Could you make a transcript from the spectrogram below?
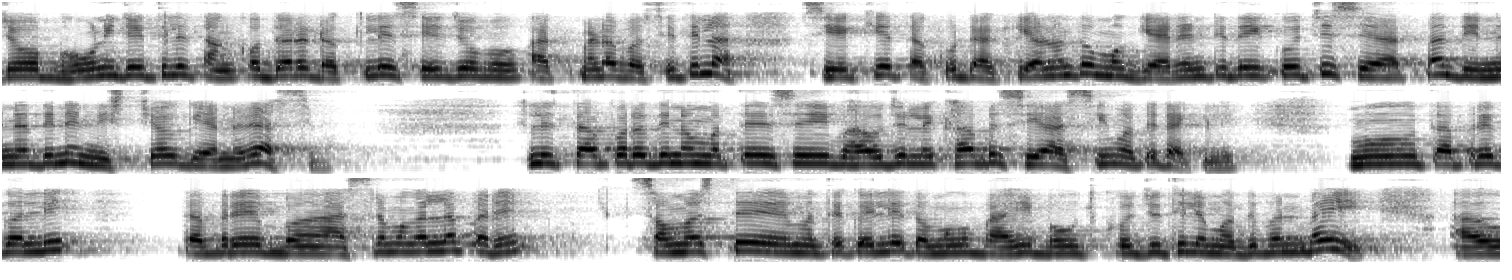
ଯେଉଁ ଭଉଣୀ ଯାଇଥିଲେ ତାଙ୍କ ଦ୍ୱାରା ଡାକିଲେ। ସେ ଯେଉଁ ଆତ୍ମାଟା ବସିଥିଲା ସିଏ କିଏ ତାକୁ ଡାକି ଆଣନ୍ତୁ ମୁଁ ଗ୍ୟାରେଣ୍ଟି ଦେଇ କହୁଛି ସେ ଆତ୍ମା ଦିନେ ନା ଦିନେ ନିଶ୍ଚୟ ଜ୍ଞାନରେ ଆସିବ। ହେଲେ ତା ପରଦିନ ମୋତେ ସେଇ ଭାଉଜ ଲେଖା ହେବେ ସିଏ ଆସିକି ମୋତେ ଡାକିଲେ। ମୁଁ ତାପରେ ଗଲି ତାପରେ ଆଶ୍ରମ ଗଲା ପରେ ସମସ୍ତେ ମୋତେ କହିଲେ ତୁମକୁ ଭାଇ ବହୁତ ଖୋଜୁଥିଲେ ମଧୁବନ ଭାଇ ଆଉ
